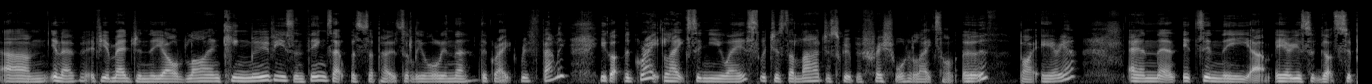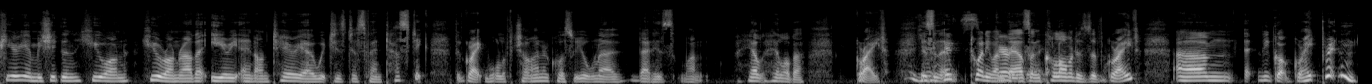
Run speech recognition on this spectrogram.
um, you know, if you imagine the old Lion King movies and things, that was supposedly all in the, the Great Rift Valley. You've got the Great Lakes in the US, which is the largest group of freshwater lakes on Earth by area, and it's in the um, areas that got Superior, Michigan, Huron, Huron rather, Erie, and Ontario, which is just fantastic. The Great Wall of China, of course, we all know that is one hell, hell of a great, yes, isn't it? 21,000 kilometres of great. Um, you've got Great Britain.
